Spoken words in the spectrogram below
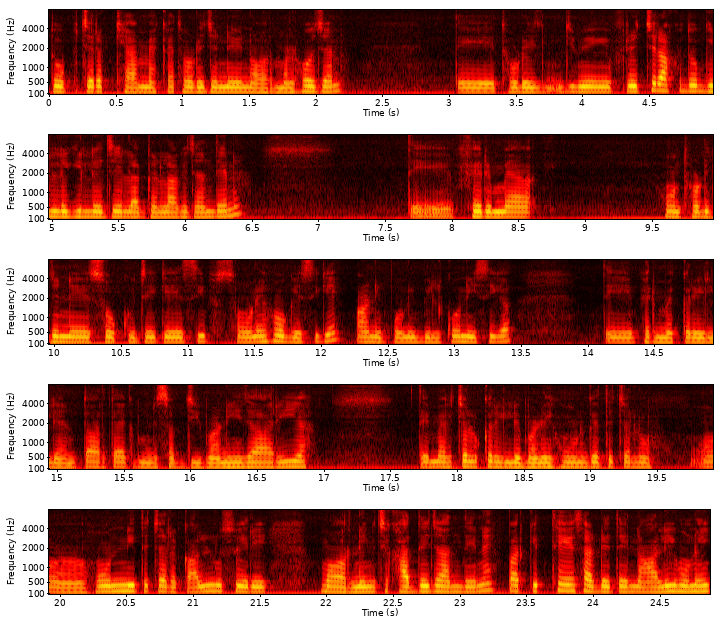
ਧੁੱਪ 'ਚ ਰੱਖਿਆ। ਮੈਂ ਕਿਹਾ ਥੋੜ੍ਹੇ ਜਿਹੇ ਨਾਰਮਲ ਹੋ ਜਾਣ ਅਤੇ ਥੋੜ੍ਹੇ ਜਿਵੇਂ ਫਰਿੱਜ 'ਚ ਰੱਖ ਦੋ ਗਿੱਲੇ ਗਿੱਲੇ ਜੇ ਲੱਗਣ ਲੱਗ ਜਾਂਦੇ ਨਾ। ਅਤੇ ਫਿਰ ਮੈਂ ਹੁਣ ਥੋੜੇ ਜਿਹੇ ਸੁੱਕ ਜੇ ਗਏ ਸੀ, ਸੋਹਣੇ ਹੋ ਗਏ ਸੀਗੇ, ਪਾਣੀ ਪੂਣੀ ਬਿਲਕੁਲ ਨਹੀਂ ਸੀਗਾ। ਤੇ ਫਿਰ ਮੈਂ ਕਰੇਲਿਆਂ ਨੂੰ ਧਰਤਾ, ਇੱਕ ਮੈਨੂੰ ਸਬਜ਼ੀ ਬਣੀ ਜਾ ਰਹੀ ਆ। ਤੇ ਮੈਂ ਕਿਹਾ ਚਲੋ ਕਰੇਲੇ ਬਣੇ ਹੋਣਗੇ ਤੇ ਚਲੋ ਹੁਣ ਨਹੀਂ ਤੇ ਚਲ ਕੱਲ ਨੂੰ ਸਵੇਰੇ ਮਾਰਨਿੰਗ 'ਚ ਖਾਦੇ ਜਾਂਦੇ ਨੇ, ਪਰ ਕਿੱਥੇ ਸਾਡੇ ਤੇ ਨਾਲ ਹੀ ਹੁਣੇ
